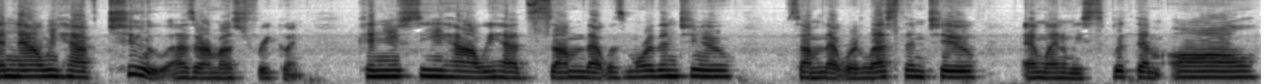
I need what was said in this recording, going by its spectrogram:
and now we have two as our most frequent. Can you see how we had some that was more than two, some that were less than two, and when we split them all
